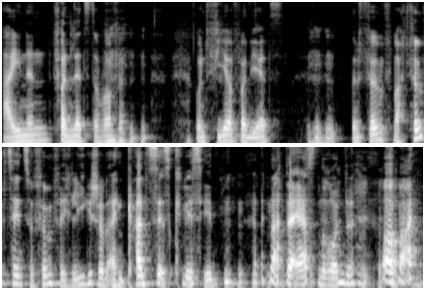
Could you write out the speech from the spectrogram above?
einen von letzter Woche und vier von jetzt. Und 5 macht 15 zu 5. Ich liege schon ein ganzes Quiz hinten nach der ersten Runde. Oh Mann.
